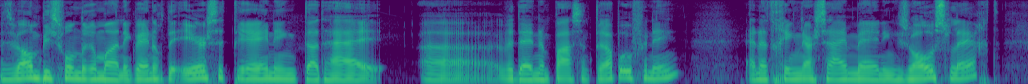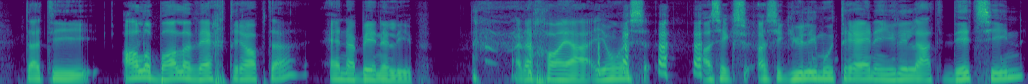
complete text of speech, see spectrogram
is wel een bijzondere man. Ik weet nog de eerste training dat hij... Uh, we deden een paas- en trapoefening. En het ging naar zijn mening zo slecht... dat hij alle ballen wegtrapte en naar binnen liep. Hij dacht gewoon, ja jongens... Als ik, als ik jullie moet trainen en jullie laten dit zien...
